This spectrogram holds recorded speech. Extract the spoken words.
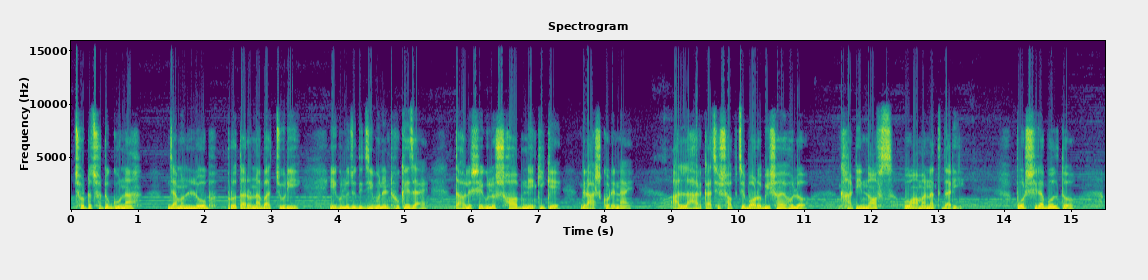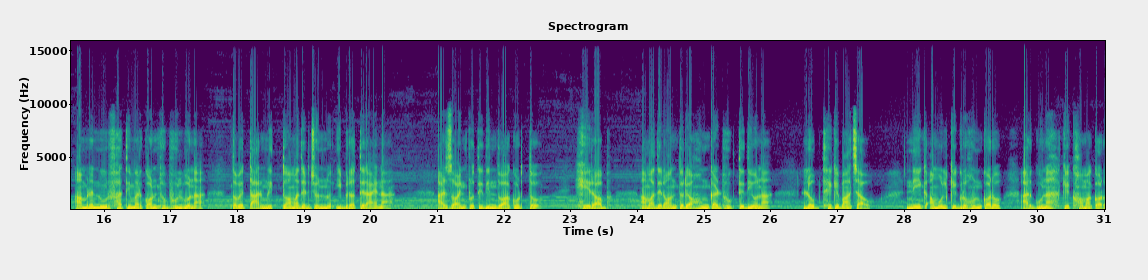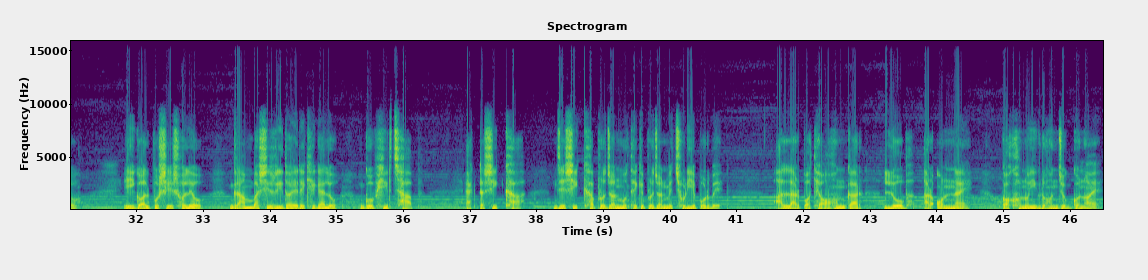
ছোট ছোট গুনাহ, যেমন লোভ, প্রতারণা বা চুরি, এগুলো যদি জীবনে ঢুকে যায়, তাহলে সেগুলো সব নেকিকে গ্রাস করে নেয়। আল্লাহর কাছে সবচেয়ে বড় বিষয় হল খাঁটি নফস ও আমানাতদারি। পড়শিরা বলতো, আমরা নূর ফাতিমার কণ্ঠ ভুলব না, তবে তার মৃত্যু আমাদের জন্য ইব্রতের আয়না। আর জয়েন প্রতিদিন দোয়া করত, হে রব, আমাদের অন্তরে অহংকার ঢুকতে দিও না, লোভ থেকে বাঁচাও, নেক আমলকে গ্রহণ করো আর গুনাহকে ক্ষমা করো। এই গল্প শেষ হলেও গ্রামবাসীর হৃদয়ে রেখে গেল গভীর ছাপ, একটা শিক্ষা, যে শিক্ষা প্রজন্ম থেকে প্রজন্মে ছড়িয়ে পড়বে। আল্লাহর পথে অহংকার, লোভ আর অন্যায় কখনোই গ্রহণযোগ্য নয়।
